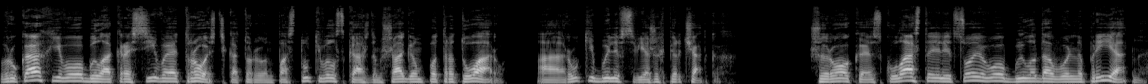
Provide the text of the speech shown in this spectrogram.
В руках его была красивая трость, которую он постукивал с каждым шагом по тротуару, а руки были в свежих перчатках. Широкое, скуластое лицо его было довольно приятно,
